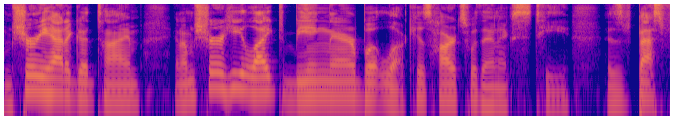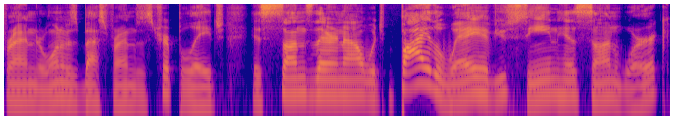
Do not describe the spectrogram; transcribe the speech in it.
I'm sure he had a good time and I'm sure he liked being there. But look, his heart's with NXT. His best friend or one of his best friends is Triple H. His son's there now, which, by the way, have you seen his son work?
